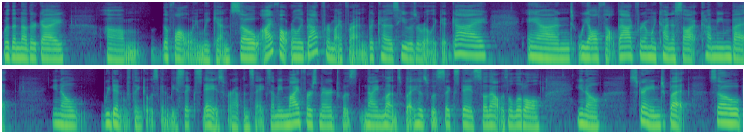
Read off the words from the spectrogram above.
with another guy um, the following weekend. So I felt really bad for my friend because he was a really good guy, and we all felt bad for him. We kind of saw it coming, but you know we didn't think it was going to be six days for heaven's sakes. I mean, my first marriage was nine months, but his was six days, so that was a little, you know, strange. But so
